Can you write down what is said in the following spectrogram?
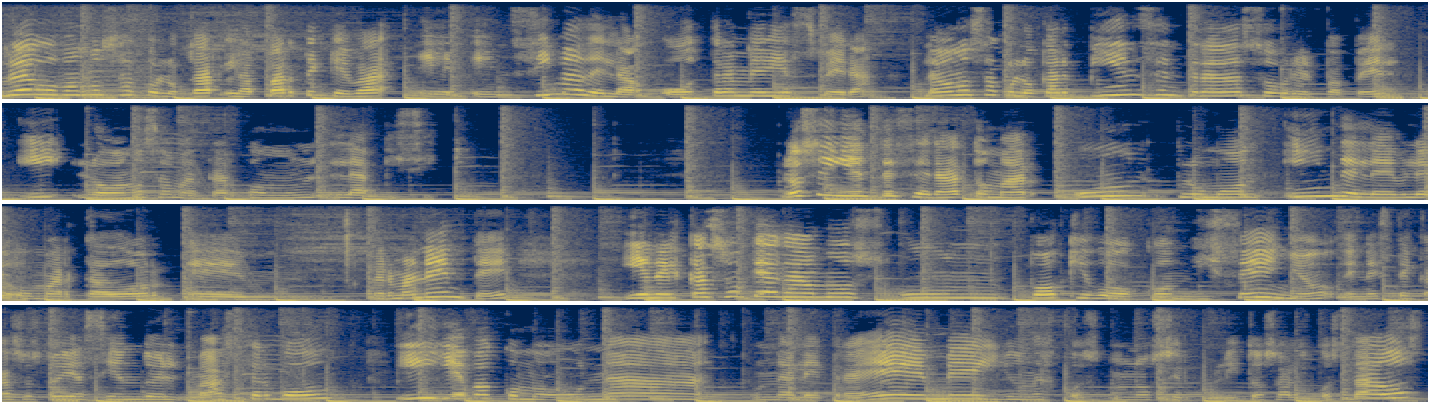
Luego vamos a colocar la parte que va eh, encima de la otra media esfera, la vamos a colocar bien centrada sobre el papel y lo vamos a marcar con un lapicito. Lo siguiente será tomar un plumón indeleble o marcador em, permanente y en el caso que hagamos un Pokéball con diseño, en este caso estoy haciendo el Master Ball y lleva como una, una letra M y unos circulitos a los costados.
